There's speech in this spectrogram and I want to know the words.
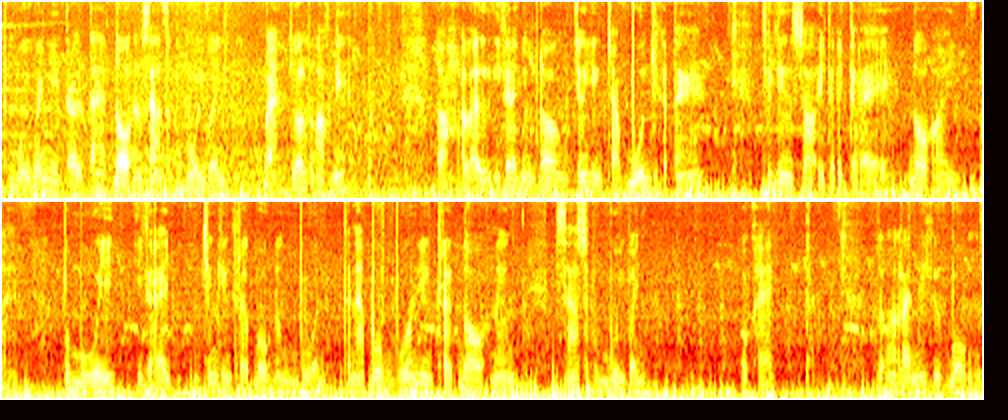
36វិញយើងត្រូវតែដកនឹង36វិញបាទយល់ទាំងអស់គ្នាបាទតោះឥឡូវ y ម្ដងអញ្ចឹងយើងចាប់4ជាកតាអញ្ចឹងយើងសល់ y ការ៉េដកឲ្យបាទ6 y អញ្ចឹងយើងត្រូវបូកនឹង9កាលណាបូក9យើងត្រូវដកនឹង46វិញអូខេ បាទសូមកន្លែងនេះគឺបូកនឹង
